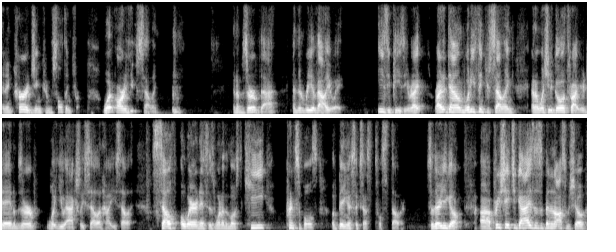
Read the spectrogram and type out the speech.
and encouraging consulting firm? What are you selling? and observe that, and then reevaluate. Easy peasy, right? Write it down. What do you think you're selling? And I want you to go throughout your day and observe what you actually sell and how you sell it. Self awareness is one of the most key principles of being a successful seller. So there you go. Uh, appreciate you guys. This has been an awesome show.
